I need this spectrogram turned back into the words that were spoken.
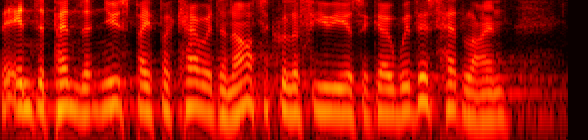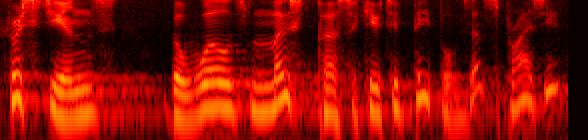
The Independent newspaper carried an article a few years ago with this headline Christians, the world's most persecuted people. Does that surprise you?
